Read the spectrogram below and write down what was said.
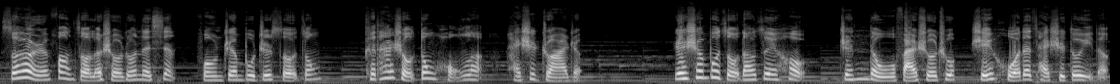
所有人放走了手中的线，风筝不知所踪，可他手冻红了，还是抓着。人生不走到最后，真的无法说出谁活的才是对的。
